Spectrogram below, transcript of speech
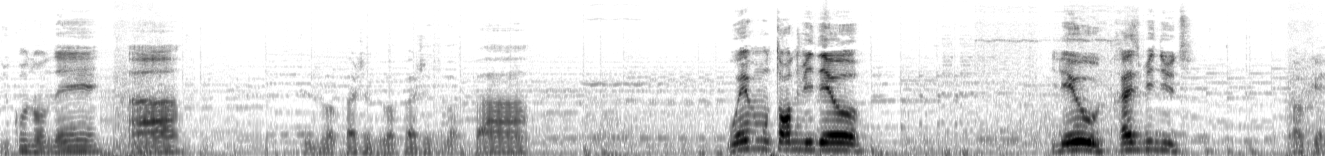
Du coup, on en est à... Je ne vois pas, je ne vois pas, je ne vois pas. Où est mon temps de vidéo? Il est où? 13 minutes. Ok.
